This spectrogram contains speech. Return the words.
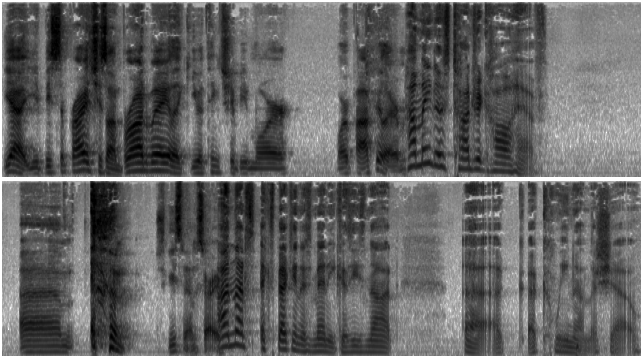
yeah, you'd be surprised she's on Broadway. Like you would think she'd be more more popular. How many does Todrick Hall have? Um, excuse me, I'm sorry. I'm not expecting as many because he's not uh, a, a queen on the show.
